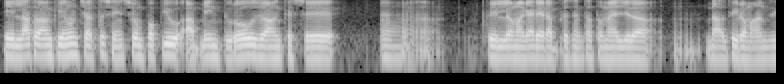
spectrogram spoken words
e il lato anche in un certo senso un po' più avventuroso, anche se eh, quello magari è rappresentato meglio da, da altri romanzi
